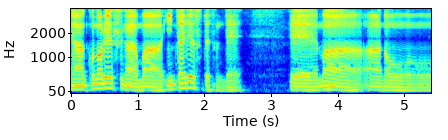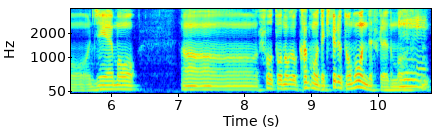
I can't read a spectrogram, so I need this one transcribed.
はい、このレースがまあ引退レースですんで、えー、まああの陣営も相当の覚悟できてると思うんですけれども、えー、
